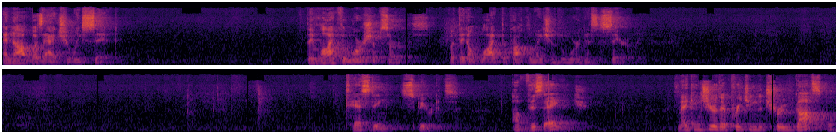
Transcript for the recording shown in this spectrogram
and not what's actually said. They like the worship service, but they don't like the proclamation of the word necessarily. Testing spirits of this age, making sure they're preaching the true gospel.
